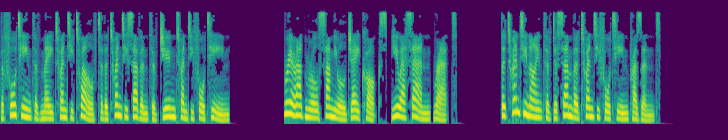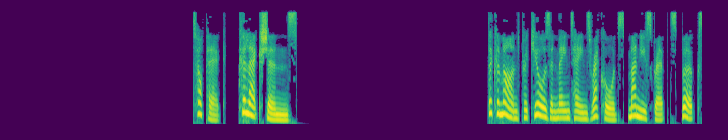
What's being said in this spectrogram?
the 14th of May 2012 to the 27th of June 2014. Rear Admiral Samuel J. Cox, USN Ret. the 29th of December 2014 present. Topic: Collections. The command procures and maintains records, manuscripts, books,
